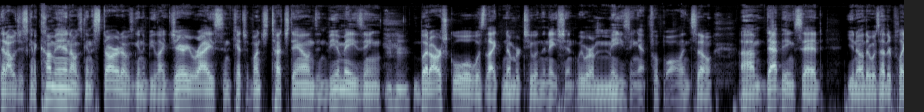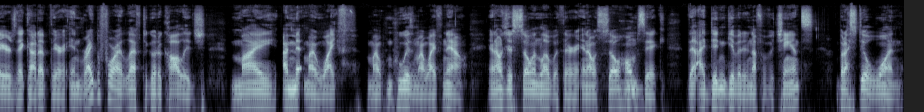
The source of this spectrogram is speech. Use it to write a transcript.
that I was just going to come in, I was going to start, I was going to be like Jerry Rice and catch a bunch of touchdowns and be amazing. Mm-hmm. But our school was like number two in the nation. We were amazing at football, and so um, that being said, you know, there was other players that got up there. And right before I left to go to college, my I met my wife, my who is my wife now, and I was just so in love with her, and I was so hmm. homesick mm. That I didn't give it enough of a chance, but I still won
